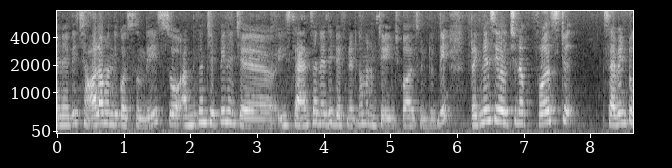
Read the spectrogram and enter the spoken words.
అనేది చాలా మందికి వస్తుంది. సో అందుకని చెప్పి నేను ఈ స్కాన్స్ అనేది డెఫినెట్గా మనం చేయించుకోవాల్సి ఉంటుంది. ప్రెగ్నెన్సీ వచ్చిన first seven to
